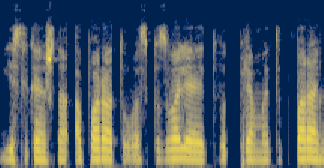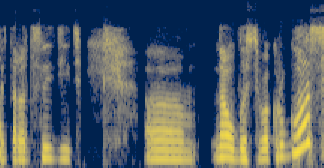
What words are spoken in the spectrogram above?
если, конечно, аппарат у вас позволяет вот прямо этот параметр отследить, э, на области вокруг глаз,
